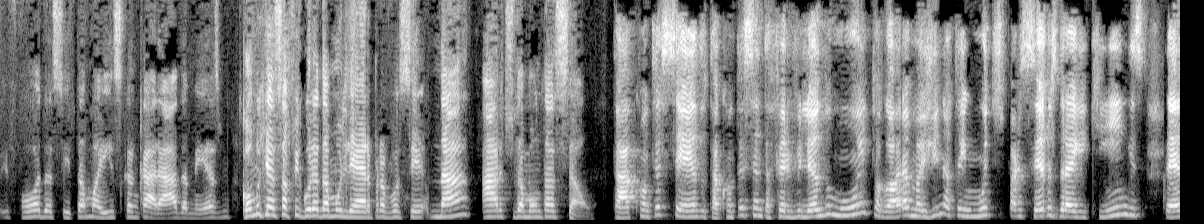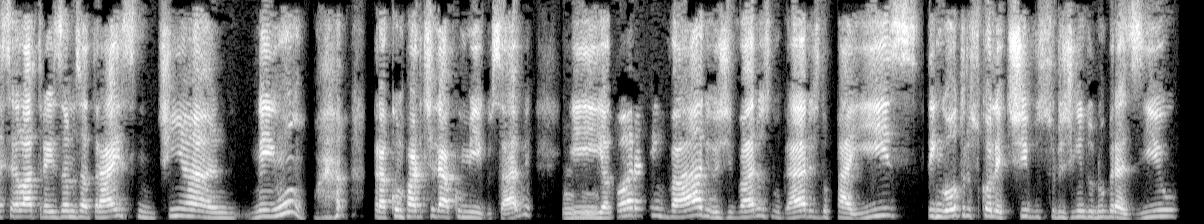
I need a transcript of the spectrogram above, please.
e foda-se, estamos aí escancarada mesmo. Como que é essa figura da mulher para você na arte da montação? Tá acontecendo, tá acontecendo, tá fervilhando muito. Agora, imagina, eu tenho muitos parceiros drag kings. Até, sei lá, três anos atrás não tinha nenhum para compartilhar comigo, sabe? Uhum. E agora tem vários, de vários lugares do país. Tem outros coletivos surgindo no Brasil.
